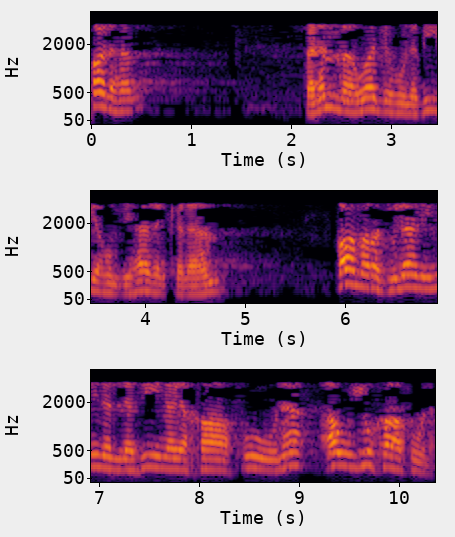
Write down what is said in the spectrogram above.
قال هذا. فلما واجهوا نبيهم بهذا الكلام قام رجلان من الذين يخافون أو يخافون.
